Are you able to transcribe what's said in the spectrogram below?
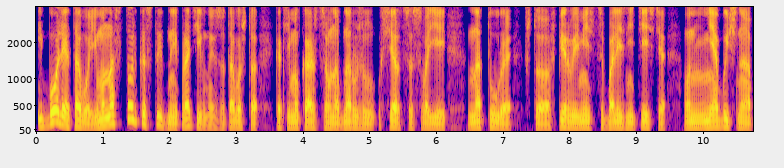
И более того, ему настолько стыдно и противно из-за того, что, как ему кажется, он обнаружил в сердце своей натуры, что в первые месяцы болезни тестя он необычно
